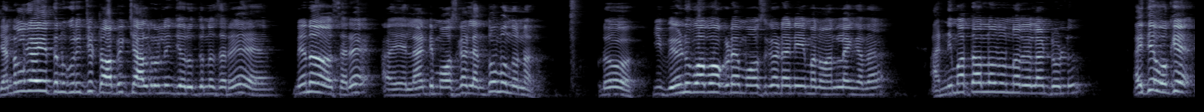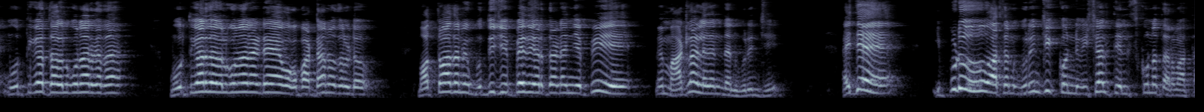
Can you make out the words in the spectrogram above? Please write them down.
జనరల్గా ఇతని గురించి టాపిక్ చాలా రోజుల నుంచి జరుగుతున్నా సరే నేను సరే ఎలాంటి ఇలాంటి మోసగాళ్ళు ఎంతోమంది ఉన్నారు. ఇప్పుడు ఈ వేణుబాబా ఒకడే మోసగాడని మనం అనలేం కదా. అన్ని మతాల్లోనూ ఉన్నారు ఇలాంటి వాళ్ళు అయితే ఓకే మూర్తిగా తగులుకున్నారు కదా. మూర్తిగారు తగులుకున్నారంటే ఒక పట్టాను వదలడు. మొత్తం అతనికి బుద్ధి చెప్పేది ఎడతాడని చెప్పి మేము మాట్లాడలేదండి దాని గురించి. అయితే ఇప్పుడు అతని గురించి కొన్ని విషయాలు తెలుసుకున్న తర్వాత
